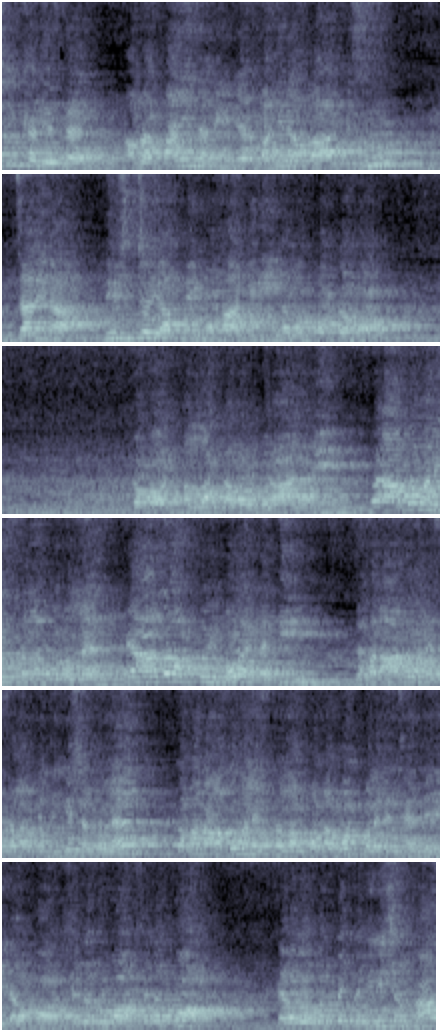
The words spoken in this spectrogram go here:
শিক্ষা দিয়েছেন, আমরা তাই জানি, এর বাহিরে আমরা আর কিছু জানি না। নিশ্চয়ই আপনি মহাগিনী এবং প্রজ্ঞাময় তখন আল্লাহ তাআলা রব্বুল আলামিন ওই আদম আলাইহিস সালামকে বললেন হে আদম তুমি বলো এটা কি যখন আদম আলাইহিস সালামকে জিজ্ঞাসা করলেন তখন আদম আলাইহিস সালাম ফটাফট বলে দিচ্ছেন যে এটা অমর সেটা তোমার সেটা তোমার এভাবে প্রত্যেকটা জিনিসের নাম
